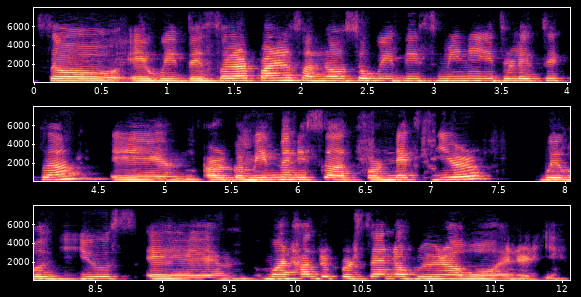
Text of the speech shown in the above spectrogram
So uh, with the solar panels and also with this mini hydroelectric plant, um, our commitment is that for next year, we will use um, 100% of renewable energy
